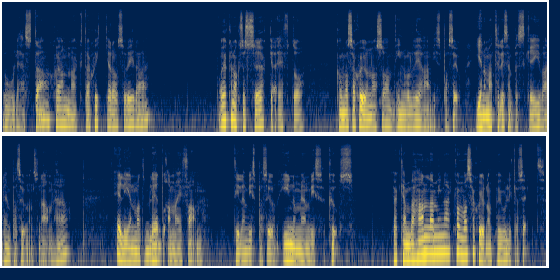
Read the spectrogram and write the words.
olästa, stjärnmärkta, skickade och så vidare. Och jag kan också söka efter konversationer som involverar en viss person genom att till exempel skriva den personens namn här eller genom att bläddra mig fram till en viss person inom en viss kurs. Jag kan behandla mina konversationer på olika sätt.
